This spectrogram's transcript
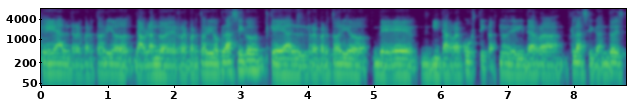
que al repertorio, hablando de repertorio clásico, que al repertorio de guitarra acústica, ¿no? de guitarra clásica. Entonces,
